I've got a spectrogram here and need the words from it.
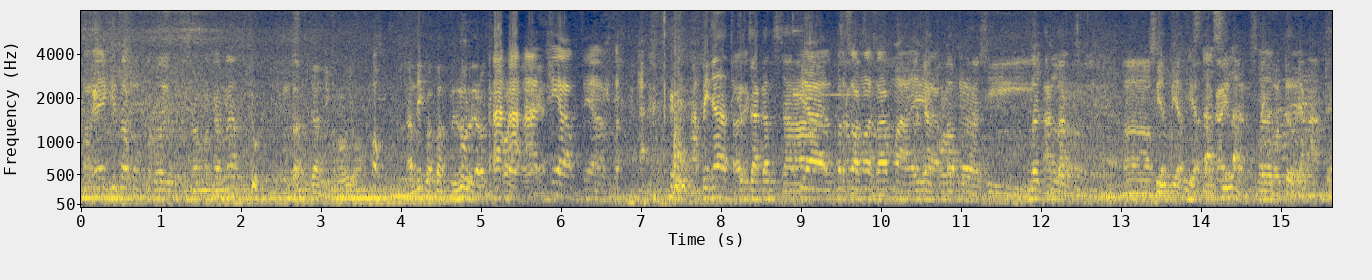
Makanya kita mau keroyok bersama karena Tuh, enggak bisa dikeroyok. oh Nanti babak belur kalau dikeroyok. ya. siap siap Artinya dikerjakan secara ya bersama-sama ya kolaborasi Betul. antar pihak-pihak instansi terkait lah. dan stakeholder yang ada.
